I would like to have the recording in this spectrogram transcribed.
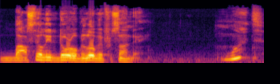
But I'll still leave the door open a little bit for Sunday. What?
